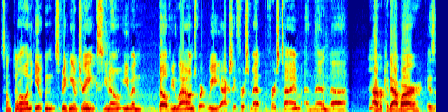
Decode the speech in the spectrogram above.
something. Well, and even speaking of drinks, you know, even Bellevue Lounge, where we actually first met the first time, and then uh, Abracadabar is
